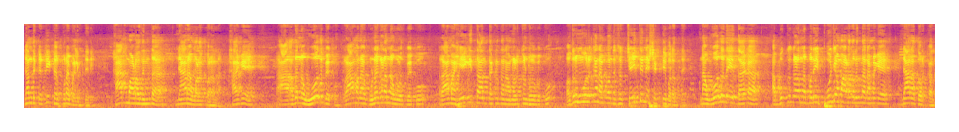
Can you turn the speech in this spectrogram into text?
ಗಂಧ ಕಟ್ಟಿ ಕರ್ಪೂರ ಬೆಳಗ್ತೀರಿ. ಹಾಗೆ ಮಾಡೋದ್ರಿಂದ ಜ್ಞಾನ ಒಳಗೆ ಬರಲ್ಲ. ಹಾಗೆ ಅದನ್ನು ಓದಬೇಕು. ರಾಮನ ಗುಣಗಳನ್ನು ಓದಬೇಕು. ರಾಮ ಹೇಗಿದ್ದ ಅಂತಕ್ಕಂಥ ನಾವು ನಡ್ಕೊಂಡು ಹೋಗಬೇಕು. ಅದ್ರ ಮೂಲಕ ನಮಗೊಂದು ಚೈತನ್ಯ ಶಕ್ತಿ ಬರುತ್ತೆ. ನಾವು ಓದದೇ ಇದ್ದಾಗ ಆ ಬುಕ್ಗಳನ್ನು ಬರೀ ಪೂಜೆ ಮಾಡೋದ್ರಿಂದ ನಮಗೆ ಜ್ಞಾನ ದೊರಕಲ್ಲ.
